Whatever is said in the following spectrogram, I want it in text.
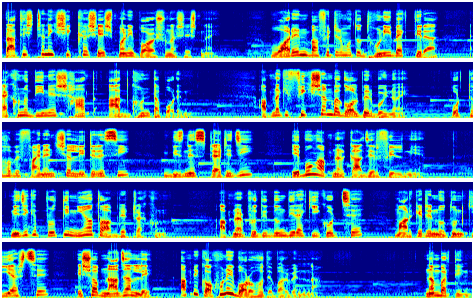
প্রাতিষ্ঠানিক শিক্ষা শেষ মানেই পড়াশোনা শেষ নয়। ওয়ারেন বাফেটের মতো ধনী ব্যক্তিরা এখনও দিনে সাত আধ ঘণ্টা পড়েন। আপনাকে ফিকশন বা গল্পের বই নয়, পড়তে হবে ফাইন্যান্সিয়াল লিটারেসি বিজনেস স্ট্র্যাটেজি এবং আপনার কাজের ফিল্ড নিয়ে। নিজেকে প্রতিনিয়ত আপডেট রাখুন। আপনার প্রতিদ্বন্দ্বীরা কি করছে? মার্কেটে নতুন কি আসছে? এসব না জানলে আপনি কখনোই বড় হতে পারবেন না। নাম্বার তিন,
